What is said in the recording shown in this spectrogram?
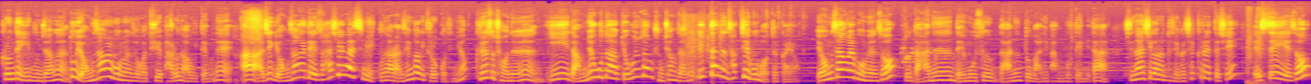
그런데 이 문장은 또 영상을 보면서가 뒤에 바로 나오기 때문에 아 아직 영상에 대해서 하실 말씀이 있구나라는 생각이 들었거든요. 그래서 저는 이 남녀고등학교 혼성 중창단을 일단은 삭제해 보면 어떨까요? 영상을 보면서 또 나는 내 모습 나는 또 많이 반복됩니다. 지난 시간에도 제가 체크를 했듯이 에세이에서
